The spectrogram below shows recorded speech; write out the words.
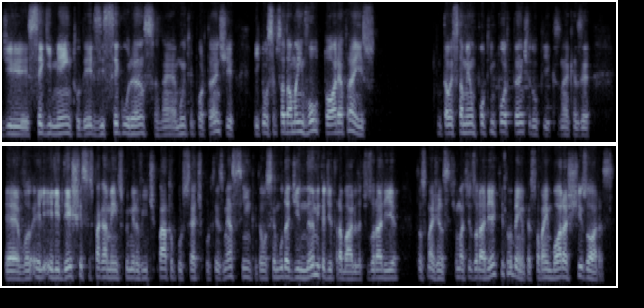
de segmento deles e segurança, né? É muito importante e que você precisa dar uma envoltória para isso. Então, esse também é um ponto importante do Pix, né? Quer dizer, é, ele, ele, deixa esses pagamentos primeiro 24 por 7 por 365, então você muda a dinâmica de trabalho da tesouraria. Então, você imagina, se tinha uma tesouraria que tudo bem, o pessoal vai embora X horas,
